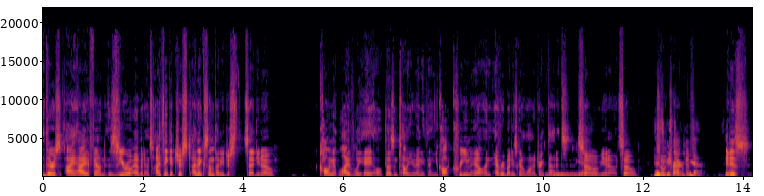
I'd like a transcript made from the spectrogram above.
There's I, I found zero evidence. I think it just I think somebody just said, you know, calling it lively ale doesn't tell you anything. You call it cream ale, and everybody's going to want to drink that. Ooh, it's yeah. so you know, it's so it so attractive. Term, yeah. It is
